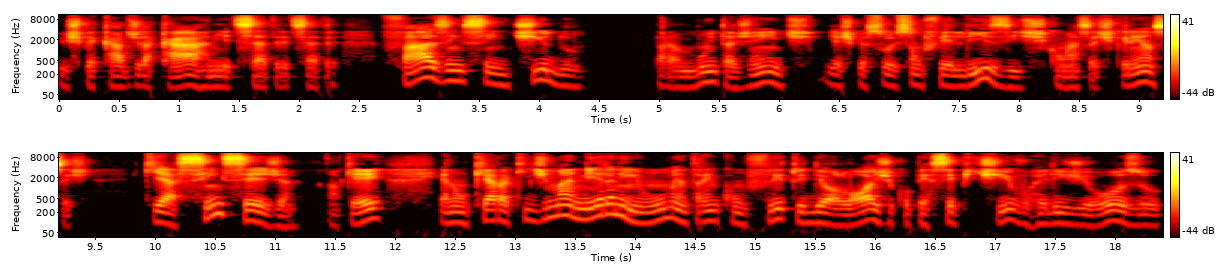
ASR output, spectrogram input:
e os pecados da carne, etc, etc, fazem sentido para muita gente e as pessoas são felizes com essas crenças, que assim seja, ok? Eu não quero aqui de maneira nenhuma entrar em conflito ideológico, perceptivo, religioso,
